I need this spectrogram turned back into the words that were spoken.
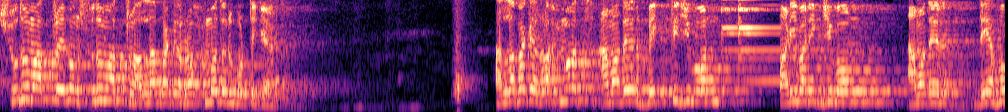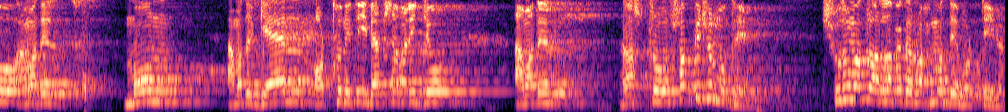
শুধুমাত্র এবং শুধুমাত্র আল্লাহ রহমতের উপর টিকে আছে। আল্লাহ পাকের রহমত আমাদের ব্যক্তি জীবন, পারিবারিক জীবন, আমাদের দেহ, আমাদের মন, আমাদের জ্ঞান, অর্থনীতি, ব্যবসা, বাণিজ্য, আমাদের রাষ্ট্র সব কিছুর মধ্যে শুধুমাত্র আল্লাহ পাকের রহমত দিয়ে ভর্তি না।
